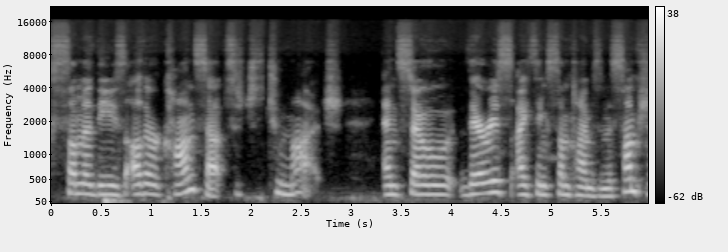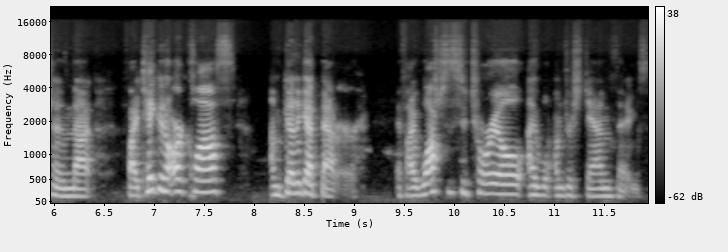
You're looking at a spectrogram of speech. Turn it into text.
some of these other concepts, it's just too much. And so there is, I think, sometimes an assumption that if I take an art class, I'm going to get better. If I watch this tutorial, I will understand things.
